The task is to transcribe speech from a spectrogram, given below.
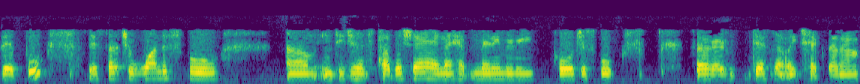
their books. They're such a wonderful um, Indigenous publisher, and they have many, many gorgeous books. So definitely check that out.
